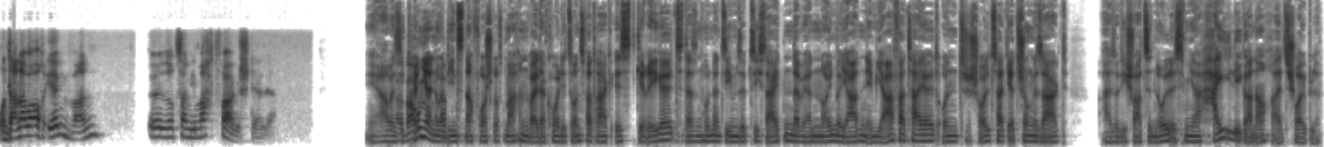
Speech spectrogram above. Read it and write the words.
und dann aber auch irgendwann äh, sozusagen die Machtfrage stelle. Ja, aber sie Aber warum- können ja nur aber- Dienst nach Vorschrift machen, weil der Koalitionsvertrag ist geregelt. Da sind 177 Seiten, da werden 9 Milliarden im Jahr verteilt und Scholz hat jetzt schon gesagt, also die schwarze Null ist mir heiliger noch als Schäuble.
